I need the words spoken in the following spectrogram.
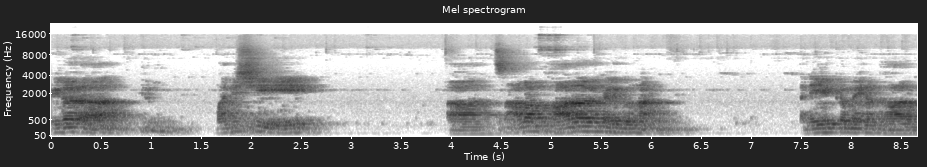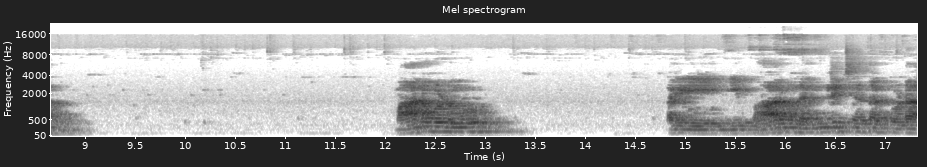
ఇలా మనిషి చాలా భారాలు కలిగి ఉన్నాడు. అనేకమైన భారం మానవుడు మరి ఈ భారములన్నిటి చేత కూడా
